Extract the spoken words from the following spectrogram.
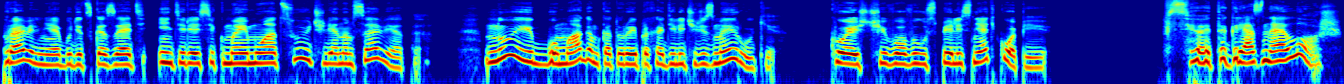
правильнее будет сказать интересе к моему отцу и членам совета. Ну и бумагам, которые проходили через мои руки. Кое с чего вы успели снять копии. Все это грязная ложь,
